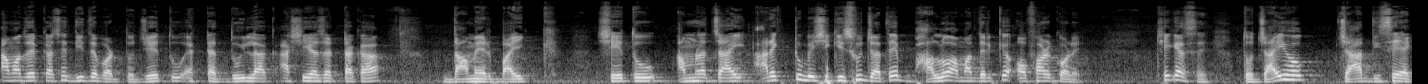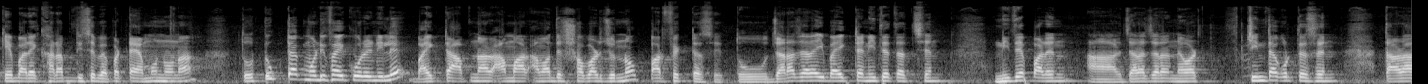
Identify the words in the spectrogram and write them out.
আমাদের কাছে দিতে পারতো। যেহেতু একটা দুই লাখ আশি হাজার টাকা দামের বাইক, সেহেতু আমরা চাই আরেকটু বেশি কিছু যাতে ভালো আমাদেরকে অফার করে। ঠিক আছে? তো যাই হোক, যা দিছে একেবারে খারাপ দিছে ব্যাপারটা এমনও না। তো টুকটাক মডিফাই করে নিলে বাইকটা আপনার, আমার, আমাদের সবার জন্য পারফেক্ট আছে। তো যারা যারা এই বাইকটা নিতে চাচ্ছেন, নিতে পারেন, আর যারা যারা নেওয়ার চিন্তা করতেছেন, তারা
